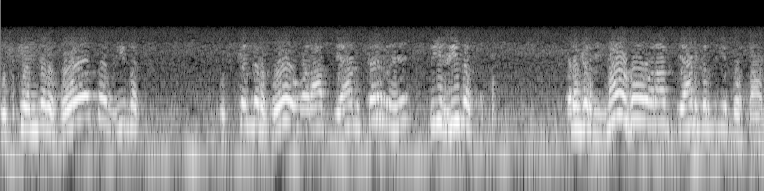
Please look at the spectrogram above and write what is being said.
اس کے اندر ہو تو غیبت اس کے اندر ہو اور آپ بیان کر رہے ہیں تو یہ غیبت ہے۔ اور اگر نہ ہو اور آپ بیان کرتے یہ بہتان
